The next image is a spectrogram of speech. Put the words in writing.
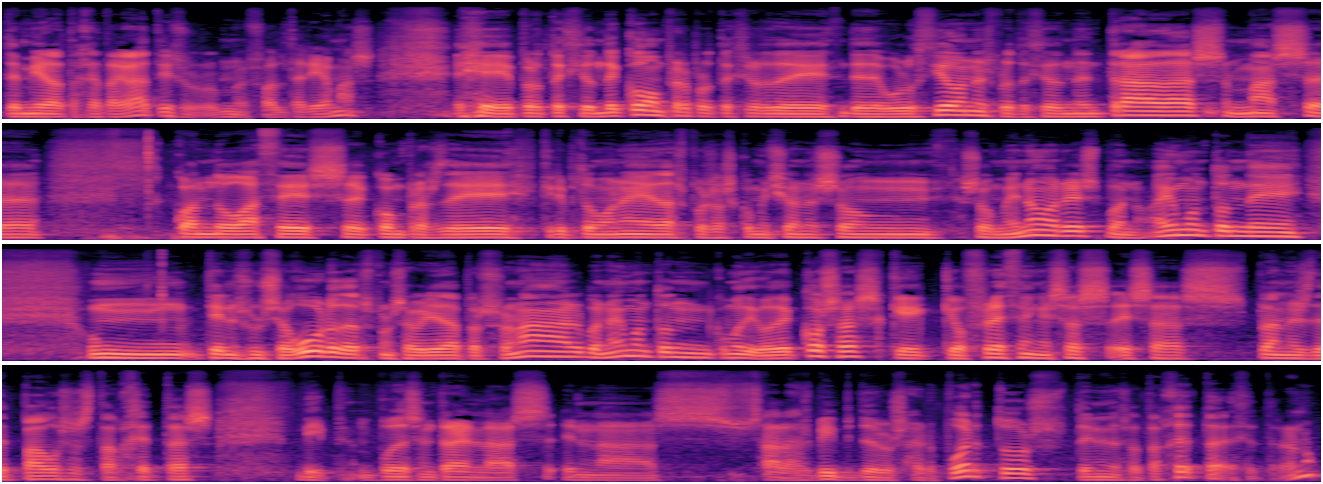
te enviar la tarjeta gratis, me faltaría más. protección de compra, protección de, devoluciones, protección de entradas, más Cuando haces eh, compras de criptomonedas, pues las comisiones son, son menores. Bueno, hay un montón de... Un, tienes un seguro de responsabilidad personal. Bueno, hay un montón, como digo, de cosas que, que ofrecen esas, esas planes de pago, esas tarjetas VIP. Puedes entrar en las, en las salas VIP de los aeropuertos teniendo esa tarjeta, etcétera, ¿no?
